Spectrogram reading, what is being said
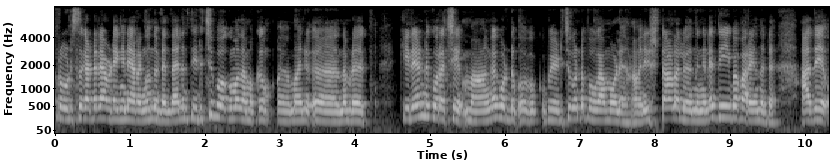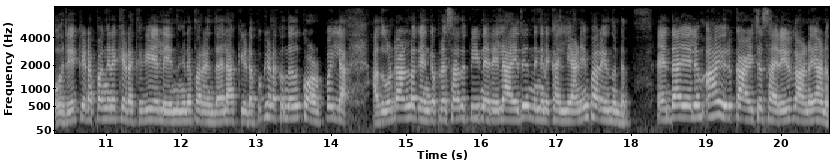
ഫ്രൂട്ട്സ് കടൽ അവിടെ ഇങ്ങനെ ഇറങ്ങുന്നുണ്ട്. എന്തായാലും തിരിച്ചു പോകുമ്പോൾ നമുക്ക് മനു നമ്മുടെ കിരണ് കുറച്ച് മാങ്ങ കൊണ്ട് മേടിച്ചുകൊണ്ട് പോകാൻ മോൾ. അവന് ഇഷ്ടമാണല്ലോ എന്നിങ്ങനെ ദീപ പറയുന്നുണ്ട്. അതെ ഒരേ കിടപ്പ് അങ്ങനെ കിടക്കുകയല്ലേ എന്നിങ്ങനെ പറയും എന്തായാലും ആ കിടപ്പ് കിടക്കുന്നത് കുഴപ്പമില്ല. അതുകൊണ്ടാണല്ലോ ഗംഗപ്രസാദ് പി നിരയിലായത് എന്നിങ്ങനെ കല്യാണിയും പറയുന്നുണ്ട്. എന്തായാലും ആ ഒരു കാഴ്ച സരയു കാണുകയാണ്.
